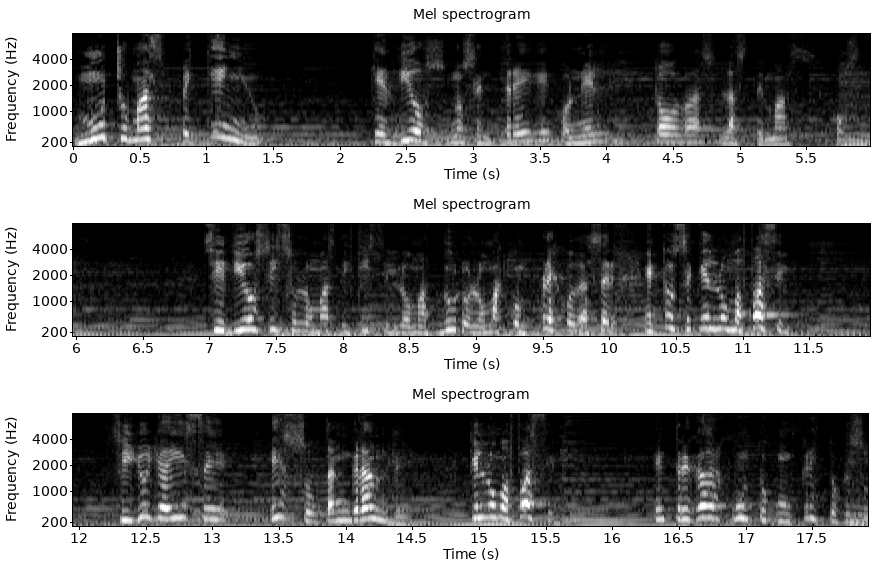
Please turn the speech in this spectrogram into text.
mucho más pequeño que Dios nos entregue con Él todas las demás cosas. Si Dios hizo lo más difícil, lo más duro, lo más complejo de hacer, entonces ¿qué es lo más fácil? Si yo ya hice eso tan grande, ¿qué es lo más fácil? Entregar junto con Cristo Jesús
